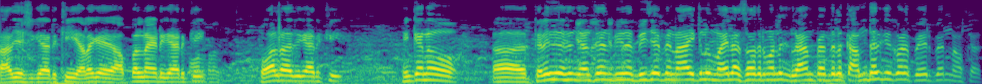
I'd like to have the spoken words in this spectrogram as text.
రాజేష్ గారికి అలాగే అప్పలనాయుడు గారికి పోలరాజు గారికి ఇంకాను తెలుగుదేశం జనసేన బీజేపీ నాయకులు మహిళా సోదరులకు గ్రామ పెద్దలకు అందరికీ కూడా పేరు పేరు నమస్కారం.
